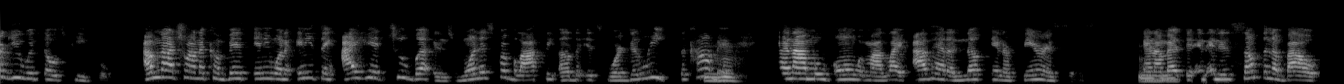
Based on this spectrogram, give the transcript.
argue with those people. I'm not trying to convince anyone of anything. I hit two buttons. One is for block, the other is for delete the comment. Mm-hmm. And I move on with my life. I've had enough interferences. Mm-hmm. And I'm mm-hmm. at the and, and it's something about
